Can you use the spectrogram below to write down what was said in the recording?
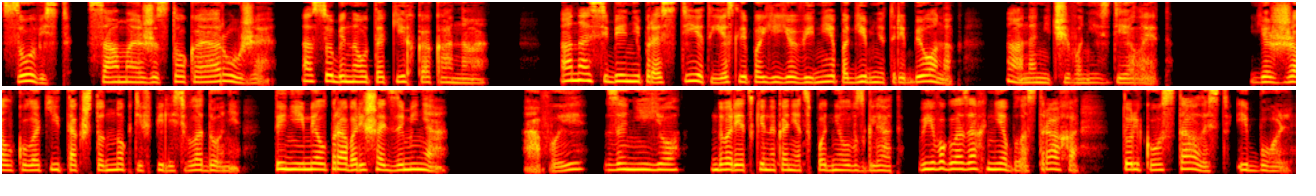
совесть — самое жестокое оружие, особенно у таких, как она. Она себе не простит, если по ее вине погибнет ребенок, а она ничего не сделает. Я сжал кулаки так, что ногти впились в ладони. Ты не имел права решать за меня. А вы за нее. Дворецкий, наконец, поднял взгляд. В его глазах не было страха, только усталость и боль.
